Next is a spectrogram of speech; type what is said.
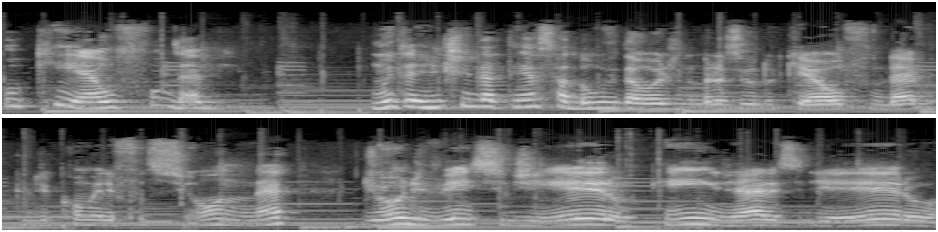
o que é o Fundeb. Muita gente ainda tem essa dúvida hoje no Brasil do que é o Fundeb, de como ele funciona, né? De onde vem esse dinheiro, quem gera esse dinheiro.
